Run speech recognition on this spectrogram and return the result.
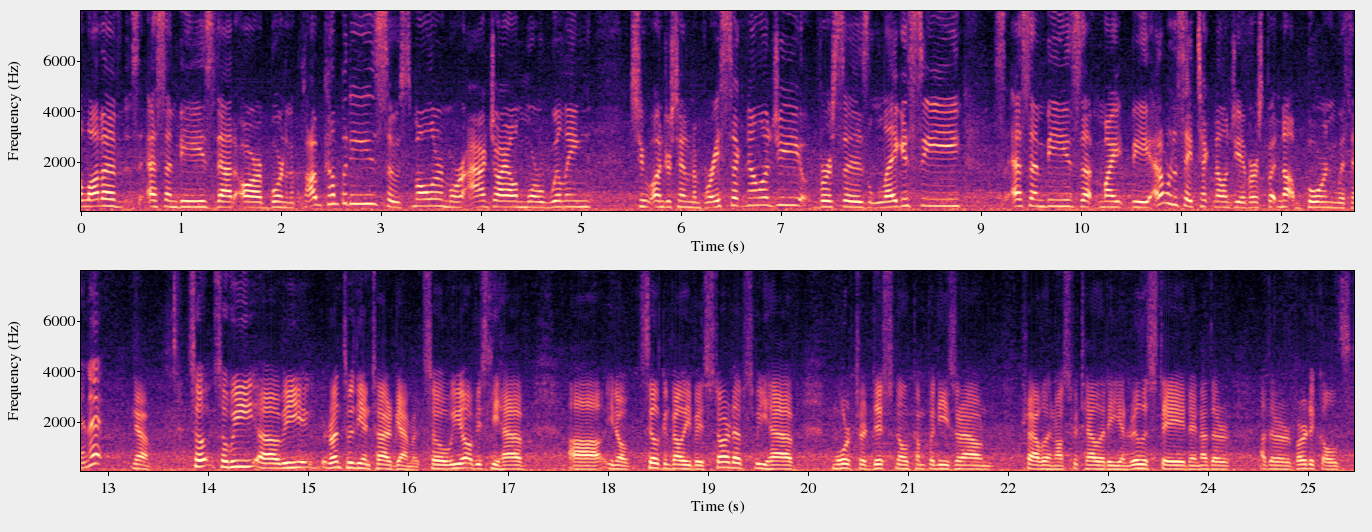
a lot of SMBs that are born in the cloud companies, so smaller, more agile, more willing to understand and embrace technology versus legacy SMBs that might be, I don't want to say technology averse, but not born within it? Yeah, so, so we, uh, we run through the entire gamut. So we obviously have uh, you know, Silicon Valley-based startups, we have more traditional companies around travel and hospitality and real estate and other, other verticals.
